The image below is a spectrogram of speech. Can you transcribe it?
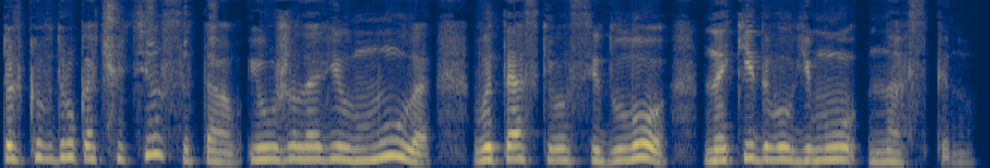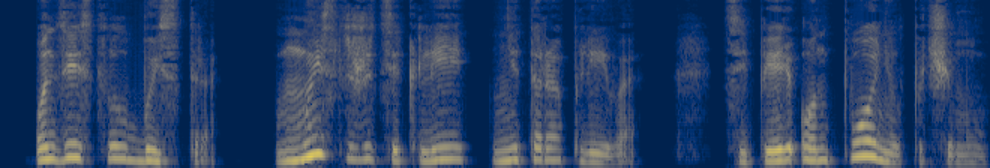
только вдруг очутился там и уже ловил мула, вытаскивал седло, накидывал ему на спину. Он действовал быстро, мысли же текли неторопливо. Теперь он понял, почему.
